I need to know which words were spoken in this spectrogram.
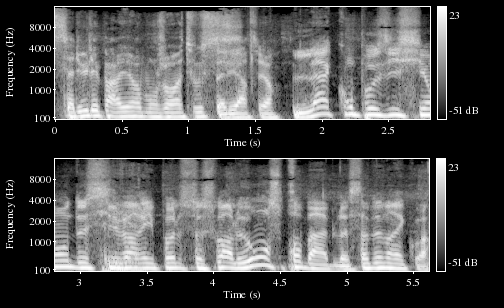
Salut les parieurs, bonjour à tous. Salut Arthur. La composition de Sylvain Ripoll ce soir, le 11 probable, ça donnerait quoi?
